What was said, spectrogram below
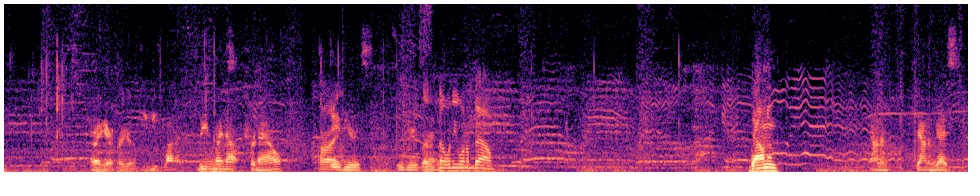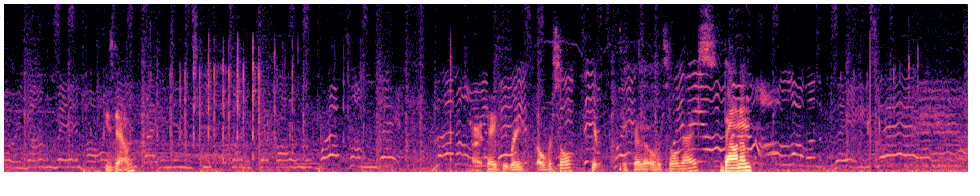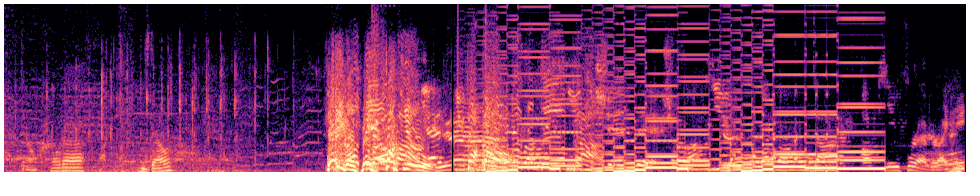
Right here. Right here. He's. Leave mine out for now. Alright. Save yours. Save yours. Let us know when you want him down. Down him. Down him. Down him, guys. He's down. Alright. Okay, get ready. Oversoul. Get, take care of the Oversoul, guys. Down him. Down Crota. He's down. There he goes, baby. Fuck you! Yeah. Fuck off! Forever. I hate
